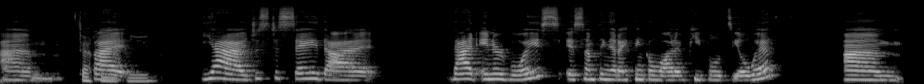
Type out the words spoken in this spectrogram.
Um, Definitely. But yeah, just to say that that inner voice is something that I think a lot of people deal with. Um,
